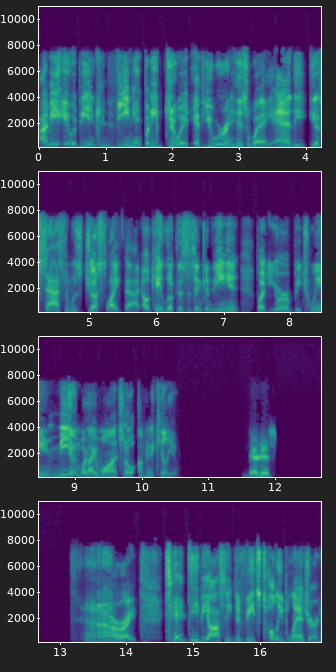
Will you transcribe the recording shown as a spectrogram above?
I mean, it would be inconvenient, but he'd do it if you were in his way. And the, the, assassin was just like that. Okay, look, this is inconvenient, but you're between me and what I want, so I'm going to kill you. There it is. All right. Ted DiBiase defeats Tully Blanchard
